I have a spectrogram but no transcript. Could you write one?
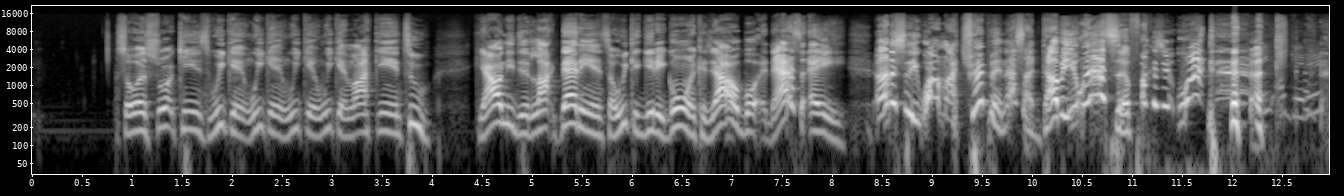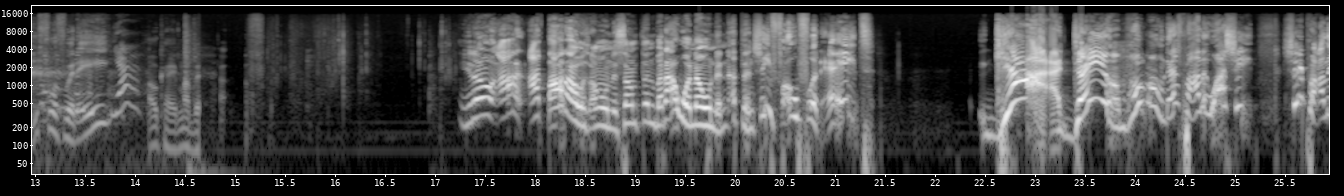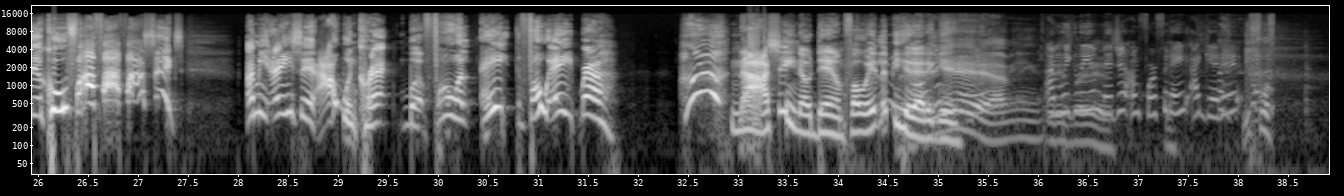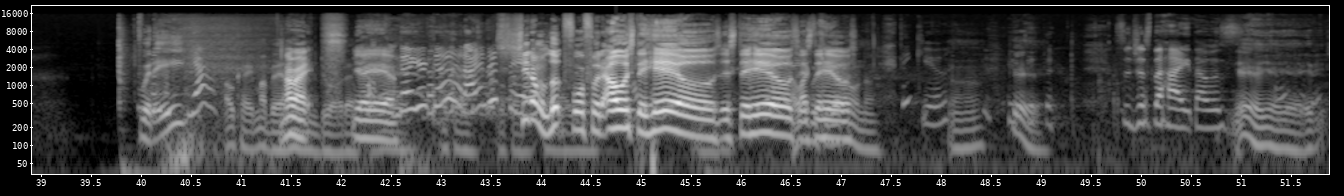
So us short kings, we can, we can, we can, we can lock in too. Y'all need to lock that in so we can get it going. Cause y'all boy, that's a honestly, why am I tripping? That's a W answer. Fuck is it? What? I get it. You four foot eight? Yeah. Okay, my bad. you know, I, I thought I was on to something, but I wasn't on to nothing. She four foot eight. God damn. Hold on. That's probably why she she probably a cool five five five six. I mean, I ain't saying I wouldn't crack, but four eight, four eight, bruh. Huh? Nah, she ain't no damn four eight. Let me hear that again. Yeah, I mean, I'm is legally a midget. I'm four foot eight. I get it. You four foot eight? Yeah. Okay, my bad. All right. I didn't do all that. Yeah, yeah, yeah. No, you're good. I understand. She don't look four foot. Oh, it's the hills. It's the hills. Like it's the hills. Thank you. Uh-huh. Yeah, So just the height that was. yeah, yeah, yeah. It-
